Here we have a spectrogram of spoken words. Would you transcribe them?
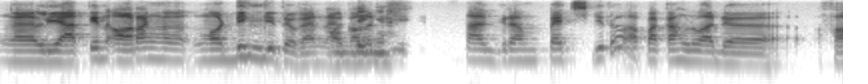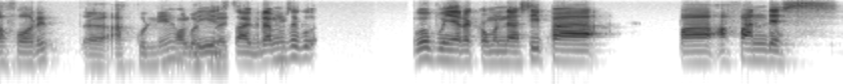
ngeliatin orang ngoding gitu kan. Nah, kalau di Instagram page gitu, apakah lu ada favorit eh, akunnya Kalau di? Instagram sih gue punya rekomendasi Pak Pak Avandes.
